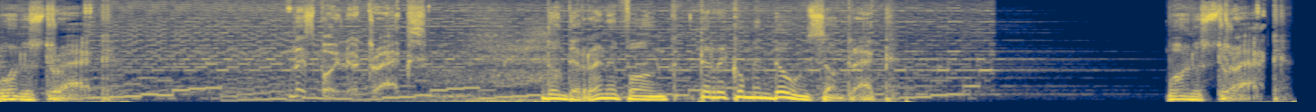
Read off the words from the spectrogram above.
Bonus track. The Spoiler Tracks. Donde Rana Funk te recomendó un soundtrack. Bonus track.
